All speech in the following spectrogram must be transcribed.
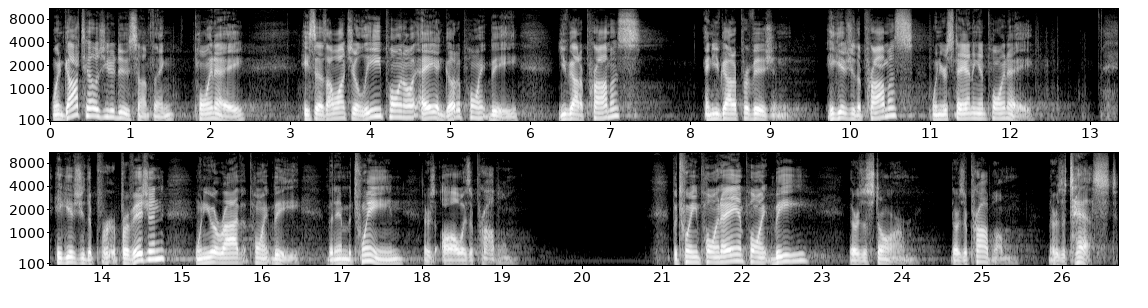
When God tells you to do something, point A, He says, I want you to leave point A and go to point B. You've got a promise and you've got a provision. He gives you the promise when you're standing in point A. He gives you the pr- provision when you arrive at point B. But in between, there's always a problem. Between point A and point B, there's a storm, there's a problem, there's a test.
